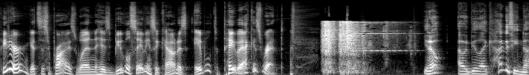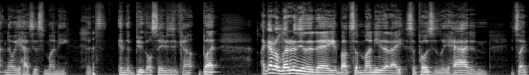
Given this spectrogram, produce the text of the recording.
Peter gets a surprise when his Bugle savings account is able to pay back his rent. You know, I would be like, how does he not know he has this money that's in the Bugle savings account? But I got a letter the other day about some money that I supposedly had, and it's like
